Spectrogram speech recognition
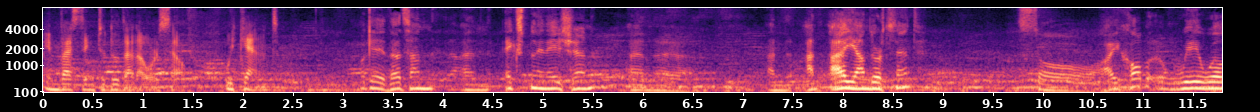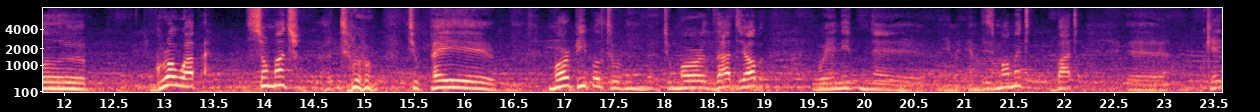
investing to do that ourselves. We can't. Okay, that's an, an explanation, and, uh, and, and I understand. So I hope we will grow up so much to to pay more people to to more that job we need in, uh, in, in this moment. But uh, okay,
